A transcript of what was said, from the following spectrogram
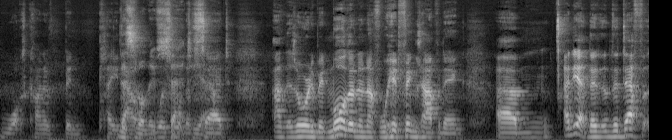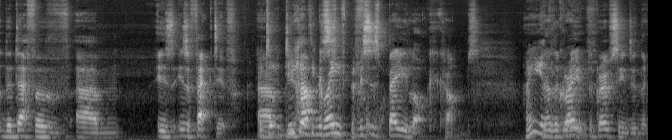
what's kind of been played This out. is what they've said, yeah. said. And there's already been more than enough weird things happening. Um, and yeah, the the death the death of um, is is effective. But do- Um, do you get the Mrs. grave before? Mrs. Baylock comes. Think you no, the the grave the grave scene's in the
